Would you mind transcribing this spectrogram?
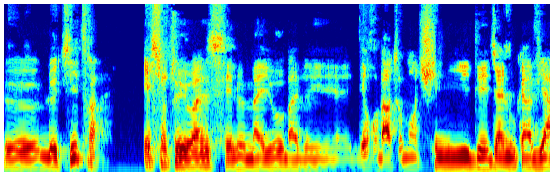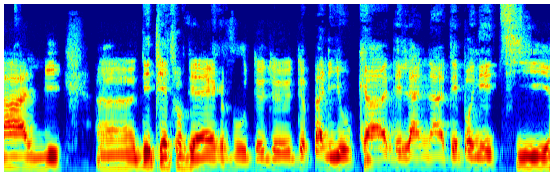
le titre. Et surtout, Johan, c'est le maillot bah, des, des, Roberto Mancini, des Gianluca Vialli, euh, des Pietro Viervo, de, de, de Paliuca, des Lana, des Bonetti.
